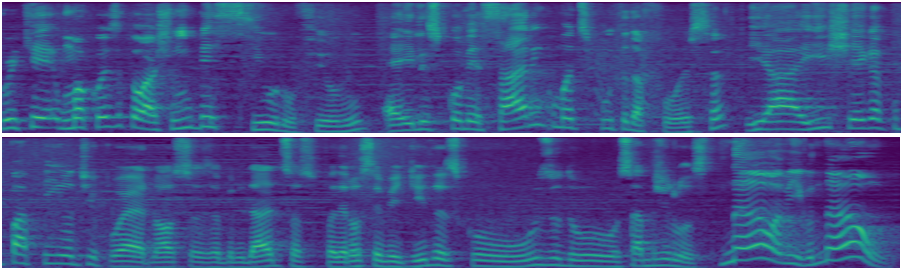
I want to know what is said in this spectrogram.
Porque uma coisa que eu acho imbecil no filme é eles começarem com uma disputa da força e aí chega com o papinho tipo, é, nossas habilidades só poderão ser medidas com o uso do sabre de luz. Não, amigo, não!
